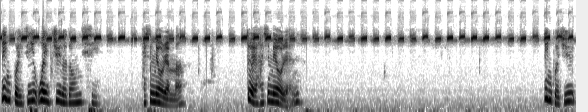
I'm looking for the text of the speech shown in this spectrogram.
令鬼姬畏惧的东西，还是没有人吗？对，还是没有人。令鬼居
